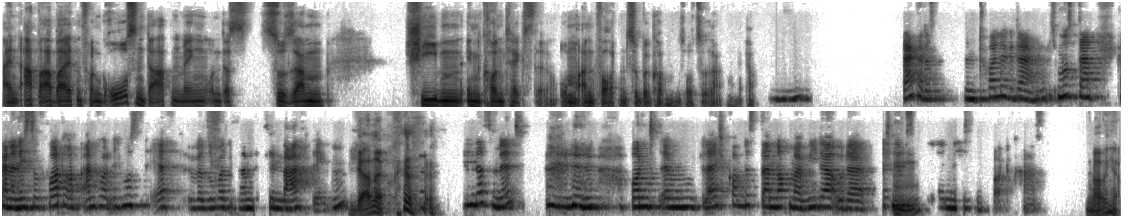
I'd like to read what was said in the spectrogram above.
ein Abarbeiten von großen Datenmengen und das Zusammenschieben in Kontexte, um Antworten zu bekommen, sozusagen. Ja. Mhm. Danke, das sind tolle Gedanken. Ich muss da, kann da nicht sofort darauf antworten, ich muss erst über sowas ein bisschen nachdenken. Gerne. Ich nehme das mit und ähm, vielleicht kommt es dann nochmal wieder oder ich nehme mhm. es im nächsten Podcast. Oh ja.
